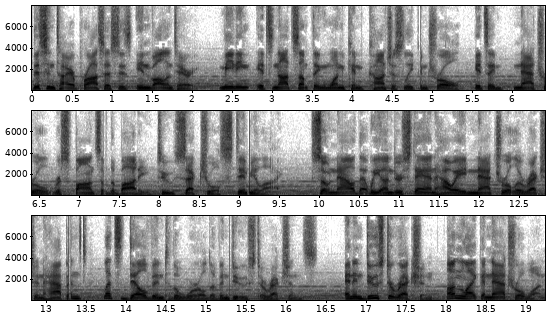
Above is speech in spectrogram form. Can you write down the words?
This entire process is involuntary, meaning it's not something one can consciously control, it's a natural response of the body to sexual stimuli. So now that we understand how a natural erection happens, let's delve into the world of induced erections. An induced erection, unlike a natural one,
